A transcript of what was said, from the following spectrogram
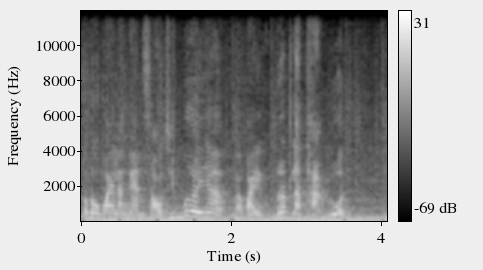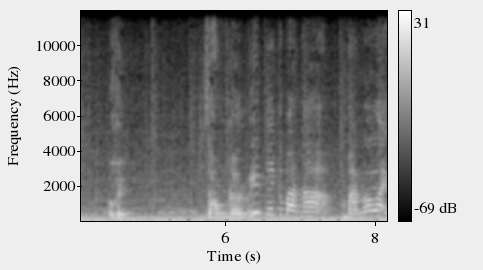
Tốc độ bay là ngàn sáu chín mươi nha, Và bay cũng rất là thẳng luôn. Ui. Dòng drip đấy các bạn ạ. À. Mà nó lại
